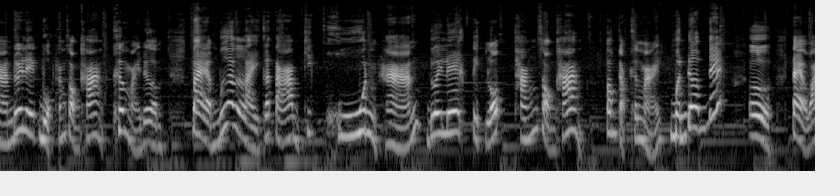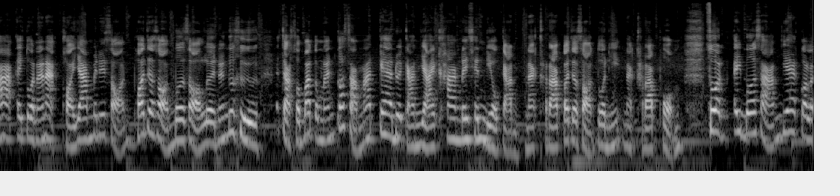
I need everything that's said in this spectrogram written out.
ารด้วยเลขบวกทั้งสองข้าง เครื่องหมายเดิม แต่เมื่อไหร่ก็ตามที่คูณหารด้วยเลขติดลบทั้งสองข้าง ต้องกับเครื่องหมายเหมือนเดิมเด้เออ แต่ว่าไอตัวนั้นอะ ขอย้ำไม่ได้สอน เพราะจะสอนเบอร์ 2 เลยนั่นก็คือ จากสมบัติตรงนั้นก็สามารถแก้ด้วยการย้ายข้างได้เช่นเดียวกันนะครับ ก็จะสอนตัวนี้นะครับผม ส่วนไอเบอร์ 3 แยกกร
